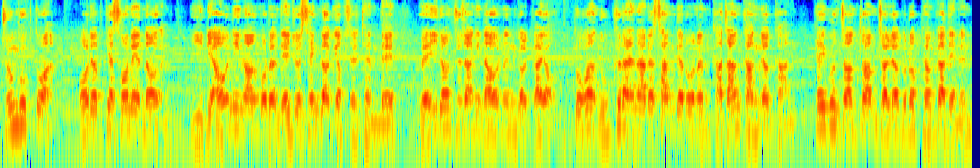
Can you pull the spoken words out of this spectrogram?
중국 또한 어렵게 손에 넣은 이 랴오닝 항모를 내줄 생각이 없을 텐데 왜 이런 주장이 나오는 걸까요? 또한 우크라이나를 상대로는 가장 강력한 해군 전투함 전력으로 평가되는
